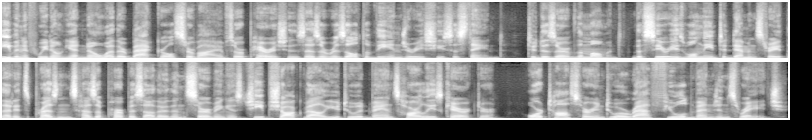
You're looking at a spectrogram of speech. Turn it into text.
even if we don't yet know whether Batgirl survives or perishes as a result of the injury she sustained. To deserve the moment, the series will need to demonstrate that its presence has a purpose other than serving as cheap shock value to advance Harley's character or toss her into a wrath-fueled vengeance rage.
